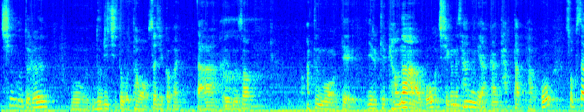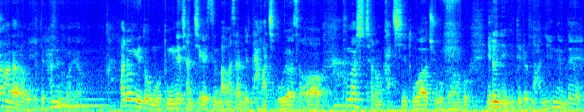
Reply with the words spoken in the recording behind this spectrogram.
친구들은 뭐 누리지도 못하고 없어질 것 같다. 그러면서 하여튼 뭐 이렇게, 이렇게 변화하고 지금의 사는 게 약간 답답하고 속상하다라고 얘기를 하는 거예요. 하룡이도 뭐 동네 잔치가 있으면 마을 사람들이 다 같이 모여서 품앗이처럼 같이 도와주고 뭐하고 이런 얘기들을 많이 했는데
